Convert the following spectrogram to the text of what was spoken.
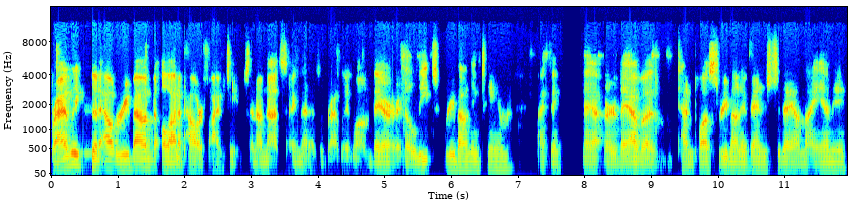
Bradley could out rebound a lot of Power Five teams, and I'm not saying that as a Bradley alum. They are an elite rebounding team. I think they or they have a 10 plus rebound advantage today on Miami.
